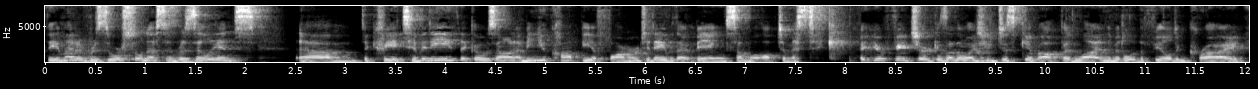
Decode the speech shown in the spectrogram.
the amount of resourcefulness and resilience um, the creativity that goes on. I mean, you can't be a farmer today without being somewhat optimistic about your future because otherwise you just give up and lie in the middle of the field and cry.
